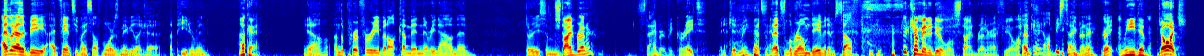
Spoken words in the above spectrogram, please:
I'd rather be. I'd fancy myself more as maybe like a, a Peterman. Okay. You know, on the periphery, but I'll come in every now and then. Throw you some Steinbrenner? Steinberg. Be great. Are you kidding me? That's that's Lerome David himself. Could come in and do a little Steinbrenner, I feel like. Okay, I'll be Steinbrenner. Great. We need to George,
